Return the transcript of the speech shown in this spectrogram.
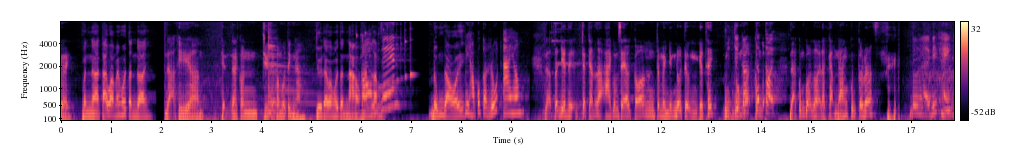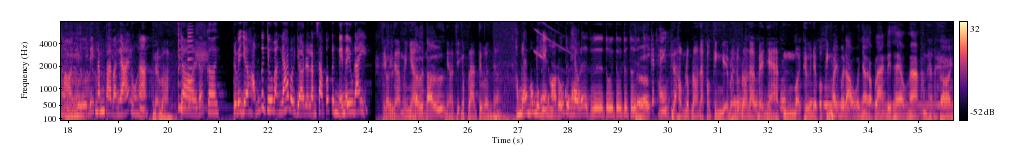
người. Mình à, trải qua mấy mối tình rồi? Dạ thì ờ, hiện à, con chưa trải qua mối tình nào. Chưa trải qua mối tình nào. Còn 25 Jin đúng rồi. Đi học có crush ai không? dạ tất nhiên thì chắc chắn là ai cũng sẽ có cho mình những đối tượng yêu thích. Cũng, Chỉ cũng có gọi cũng thích gọi, thôi. Dạ cũng có gọi là cảm nắng cũng có crush. Chưa hề biết hẹn hò, chưa biết nắm tay bạn gái luôn hả? dạ vâng. Trời đất ơi Rồi bây giờ không có chưa bạn gái bao giờ rồi làm sao có kinh nghiệm yêu đây? thì Từ- bây giờ mới nhờ từ từ. nhờ chị Ngọc Lan tư vấn cho Không lẽ mốt đi hẹn hò rủ tôi theo để tôi tôi tôi tôi, tôi chỉ cách hẹn dạ không lúc đó là có kinh nghiệm rồi lúc đó là về nhà mọi thứ đều có kinh mấy nghiệm bữa đầu có nhờ ngọc lan đi theo ha dạ. rồi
